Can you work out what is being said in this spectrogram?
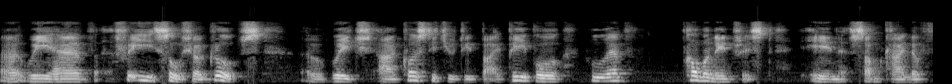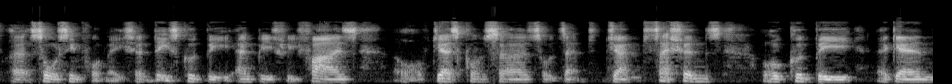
uh, we have three social groups uh, which are constituted by people who have common interest in some kind of uh, source information. These could be MP3 files of jazz concerts or jam sessions or could be again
